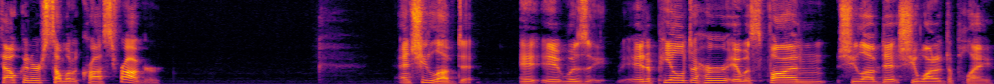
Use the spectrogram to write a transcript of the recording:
Falconer stumbled across Frogger, and she loved it. It it was it appealed to her. It was fun. She loved it. She wanted to play.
